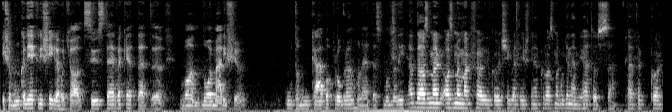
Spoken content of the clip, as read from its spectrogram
és a munkanélküliségre, hogyha szűz terveket, tehát van normális út a munkába program, ha lehet ezt mondani. Hát de az meg, az meg megfelelő költségvetés nélkül, az meg ugye nem jöhet össze. Tehát akkor...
